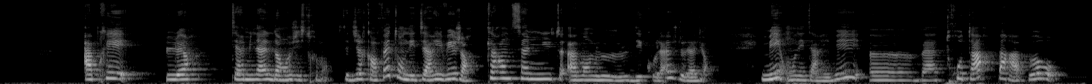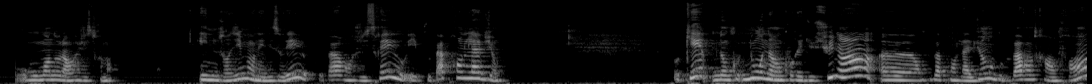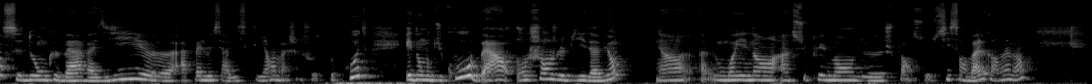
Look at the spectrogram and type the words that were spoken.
après l'heure terminale d'enregistrement. C'est-à-dire qu'en fait, on était arrivé genre 45 minutes avant le, décollage de l'avion. Mais on est arrivé euh, bah, trop tard par rapport au, moment de l'enregistrement. Et ils nous ont dit, mais on est désolé, vous ne pouvez pas enregistrer et vous ne pouvez pas prendre l'avion. Ok, donc nous on est en Corée du Sud, hein, euh, on peut pas prendre l'avion, donc on peut pas rentrer en France, donc bah vas-y, euh, appelle le service client, machin chose, prout prout. Et donc du coup, bah, on change le billet d'avion, hein, moyennant un supplément de, je pense, 600 balles quand même. Hein.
